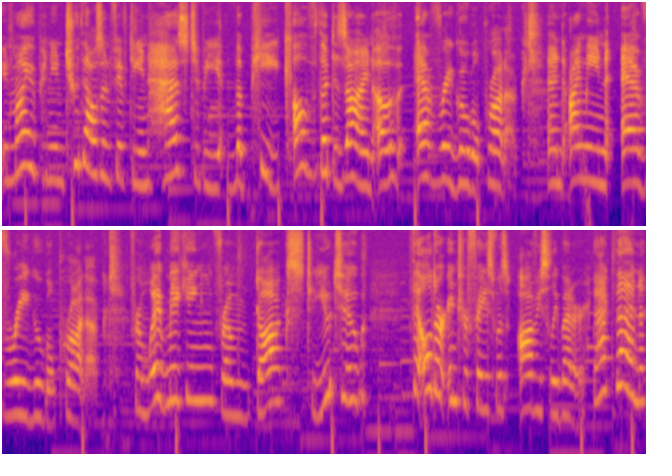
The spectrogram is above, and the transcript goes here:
In my opinion, 2015 has to be the peak of the design of every Google product. And I mean every Google product. From web making, from docs to YouTube, the older interface was obviously better. Back then,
